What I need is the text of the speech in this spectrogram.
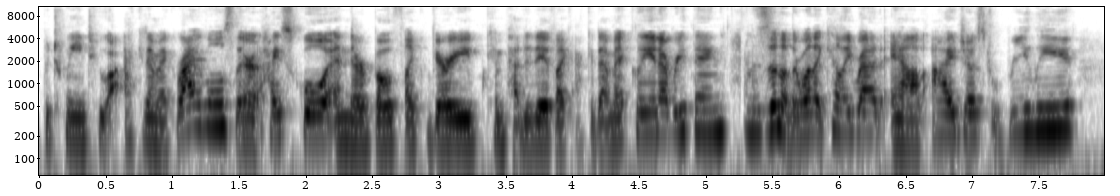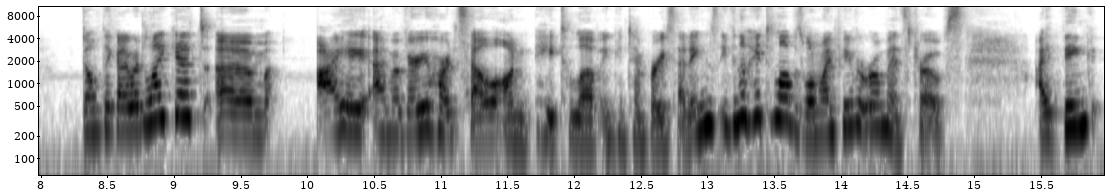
between two academic rivals. They're at high school and they're both like very competitive like academically and everything. And this is another one that Kelly read and I just really don't think I would like it. Um, I am a very hard sell on hate to love in contemporary settings, even though hate to love is one of my favorite romance tropes. I think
